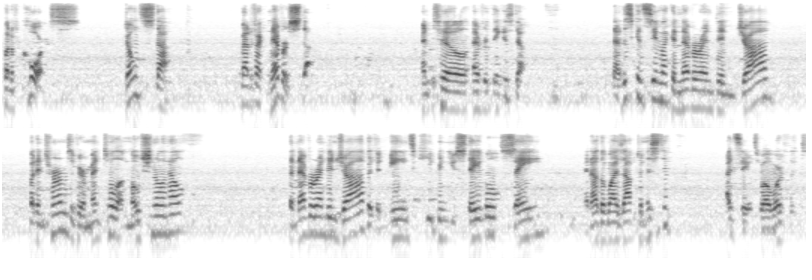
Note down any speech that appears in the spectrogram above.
But of course, don't stop. Matter of fact, never stop until everything is done. Now, this can seem like a never ending job, but in terms of your mental, emotional health, the never ending job, if it means keeping you stable, sane, and otherwise optimistic, I'd say it's well worth it.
